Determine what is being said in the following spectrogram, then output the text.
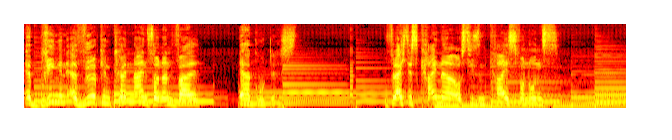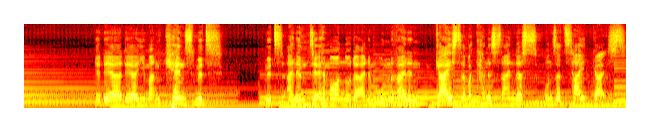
erbringen, erwirken können, nein, sondern weil er gut ist. Und vielleicht ist keiner aus diesem Kreis von uns, ja, der, der jemanden kennt mit, mit einem Dämon oder einem unreinen Geist, aber kann es sein, dass unser Zeitgeist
